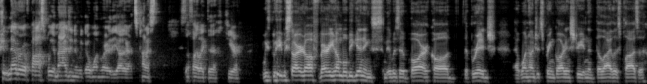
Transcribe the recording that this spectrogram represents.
could never have possibly imagined it would go one way or the other. That's kind of stuff I like to hear we, we started off very humble beginnings. It was a bar called The Bridge at 100 Spring Garden Street in the Delilah's Plaza.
